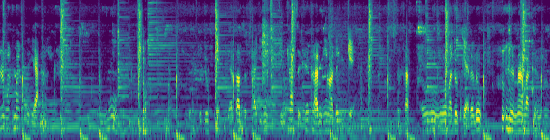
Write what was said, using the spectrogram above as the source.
น่ารักมากเลยอะโอ้โหไปดูแกะแล้วตอนสุดท้ายกินกินข้าวเสร็จคล้ายๆม่ให้เราได้แกะนะครับโอ้มาดูแกะแล้วลูก น่ารักจังเลย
